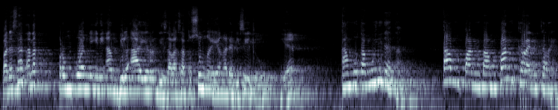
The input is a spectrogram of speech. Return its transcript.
Pada saat anak perempuan ini ambil air di salah satu sungai yang ada di situ ya tamu-tamu ini datang. Tampan-tampan keren-keren.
